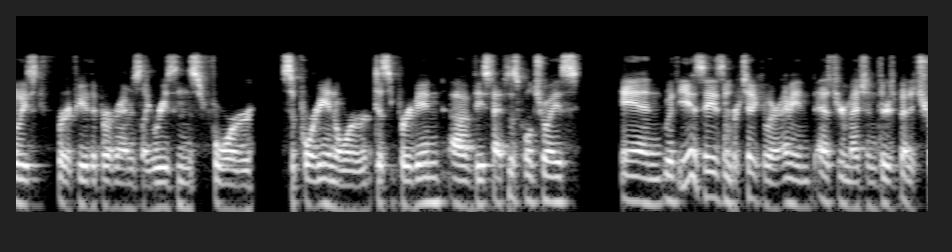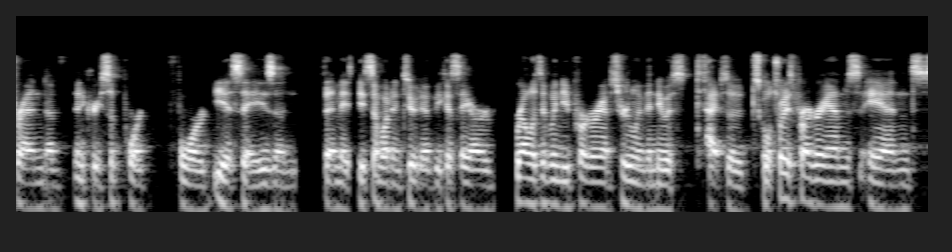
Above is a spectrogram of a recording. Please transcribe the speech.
at least for a few of the programs, like reasons for supporting or disapproving of these types of school choice. And with ESAs in particular, I mean, as Drew mentioned, there's been a trend of increased support for ESAs, and that may be somewhat intuitive because they are relatively new programs, certainly the newest types of school choice programs. And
